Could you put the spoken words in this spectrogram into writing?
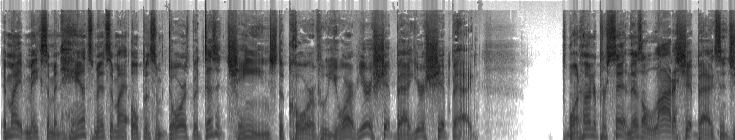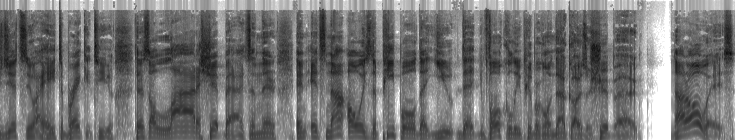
It might make some enhancements, it might open some doors, but it doesn't change the core of who you are. If you're a shitbag, you're a shitbag. 100%. And there's a lot of shitbags in jiu-jitsu. I hate to break it to you. There's a lot of shitbags and there and it's not always the people that you that vocally people are going that guy's a shitbag. Not always.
